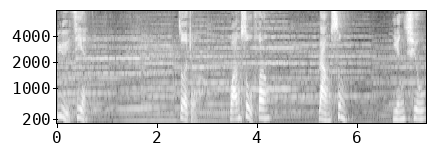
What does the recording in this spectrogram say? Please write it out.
遇见。作者：王素芳，朗诵：迎秋。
